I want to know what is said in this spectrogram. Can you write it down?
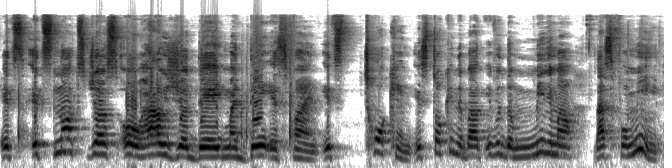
It's it's not just oh how is your day? My day is fine. It's talking. It's talking about even the minimal. That's for me.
